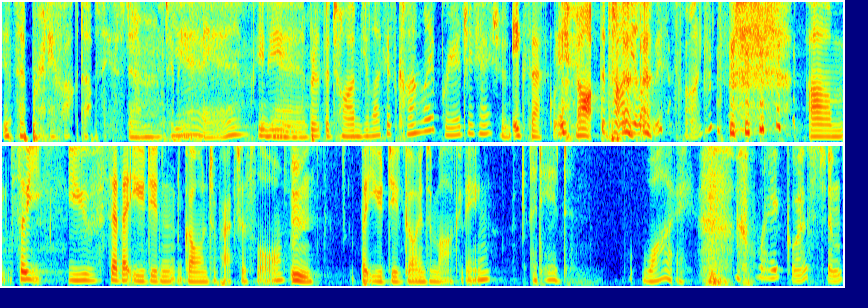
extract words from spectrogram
it's a pretty fucked up system. To yes, be fair, it is. Yeah. But at the time, you're like, it's kind of like pre education. exactly. Not. the time you're like, this is fine. Um, so y- you've said that you didn't go into practice law, Mm. but you did go into marketing. I did. Why? Great question.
